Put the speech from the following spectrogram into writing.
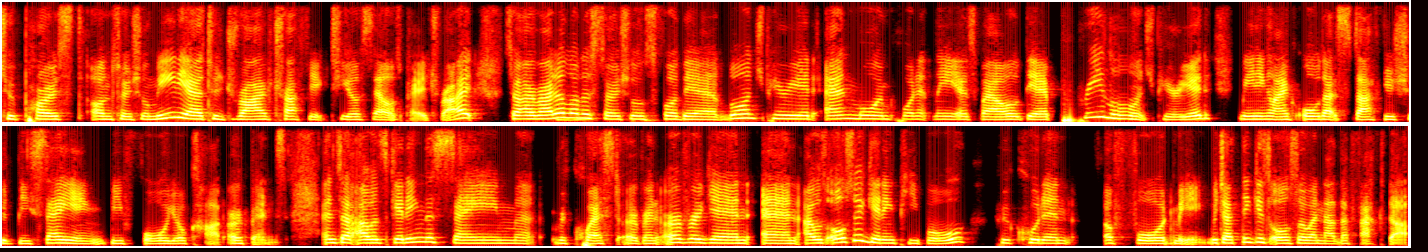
to post on social media to drive traffic to your sales page, right? So I write a lot mm-hmm. of socials for their launch period and more importantly as well, their pre-launch period, meaning like all that stuff you should be saying before your cart opens. And so I was getting the same request over and over again. And I was also getting people who couldn't afford me, which I think is also another factor.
